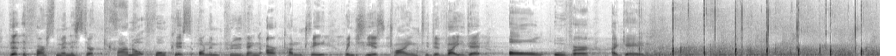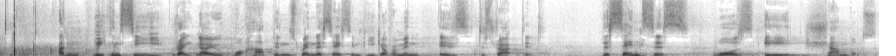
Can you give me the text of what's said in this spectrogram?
that the First Minister cannot focus on improving our country when she is trying to divide it all over again. And we can see right now what happens when this SNP government is distracted. The census was a shambles.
